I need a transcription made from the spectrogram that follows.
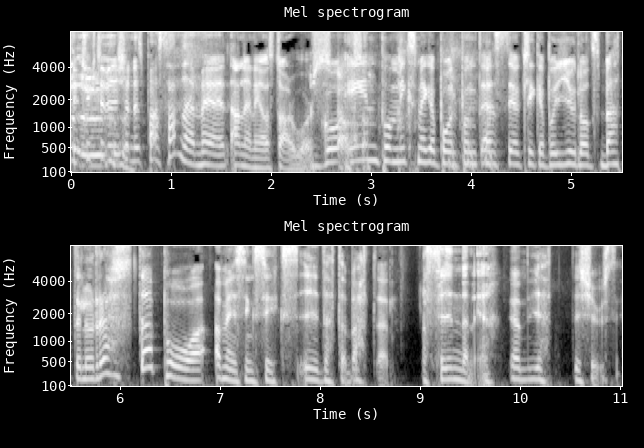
Det tyckte vi kändes passande med anledning av Star Wars. Gå alltså. in på mixmegapol.se och klicka på jullåtsbattle och rösta på Amazing Six i detta battle. Vad fin den är. Ja, jättetjusig.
